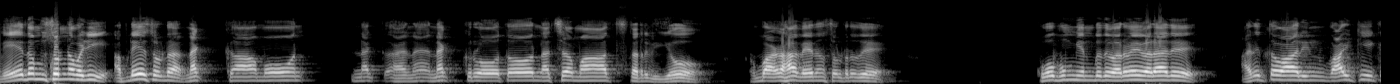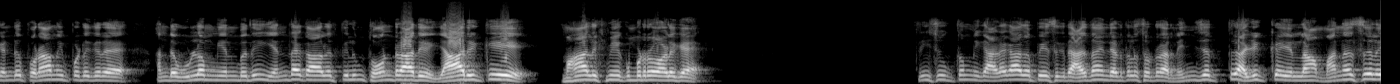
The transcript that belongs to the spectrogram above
வேதம் சொன்ன வழி. அப்படியே சொல்கிறார் நக்காமோன் நக் ந- நக்ரோதோ நச்சமாத் ஸ்தர்வியோ. ரொம்ப அழகாக வேதம் சொல்கிறது கோபம் என்பது வரவே வராது. அடுத்தவாளின் வாழ்க்கையை கண்டு பொறாமைப்படுகிற அந்த உள்ளம் என்பது எந்த காலத்திலும் தோன்றாது. யாருக்கு? மகாலட்சுமியை கும்பிடுறவாளுக ஸ்ரீசூக்தம் மிக அழகாக பேசுகிறார். அதுதான் இந்த இடத்துல சொல்கிறார் நெஞ்சத்து அழுக்க எல்லாம் மனசில்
